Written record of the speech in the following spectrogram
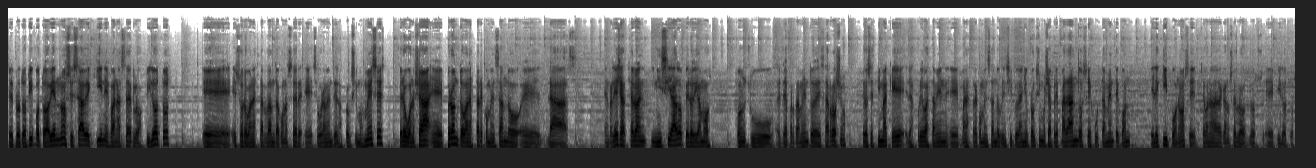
del prototipo. Todavía no se sabe quiénes van a ser los pilotos. Eso lo van a estar dando a conocer seguramente en los próximos meses. Pero bueno, ya pronto van a estar comenzando las... En realidad ya, lo han iniciado, pero digamos con su eh, departamento de desarrollo. Pero se estima que las pruebas también eh, van a estar comenzando a principios del año próximo, ya preparándose justamente con el equipo, ¿no? Se, van a dar a conocer los, eh, pilotos.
